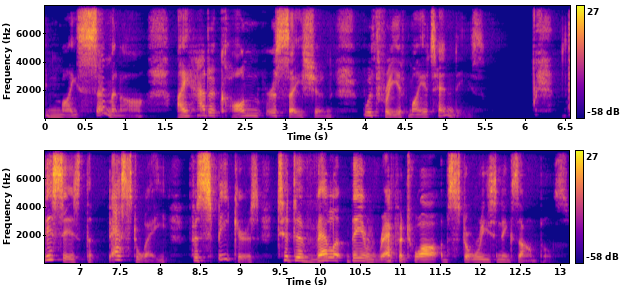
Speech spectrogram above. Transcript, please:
in my seminar, I had a conversation with three of my attendees. This is the best way for speakers to develop their repertoire of stories and examples.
